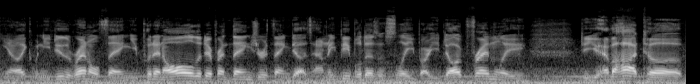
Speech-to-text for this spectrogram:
You know, like when you do the rental thing, you put in all the different things your thing does. How many people does it sleep? Are you dog friendly? Do you have a hot tub?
